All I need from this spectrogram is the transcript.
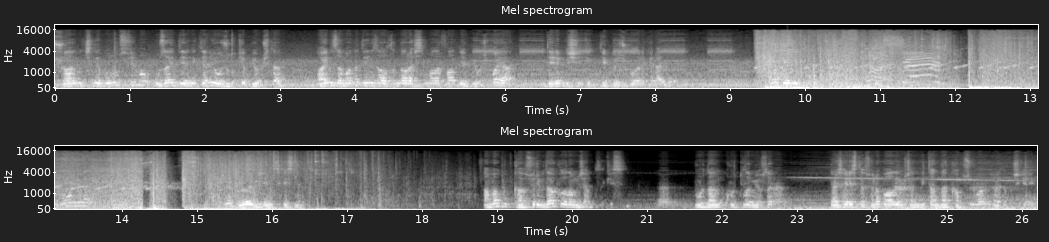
şu an içinde bulunduğumuz firma uzay derinliklerine yolculuk yapıyormuş da aynı zamanda deniz altında araştırmalar falan da yapıyormuş. Bayağı derin bir şirket teknolojik olarak herhalde. Ama belli. Ne oluyor lan? Neyse ölmeyeceğimiz kesin. Ama bu kapsülü bir daha kullanamayacağımız kesin. Buradan kurtulamıyorsak Gerçi her istasyona bağlıymış. Yani bir tane daha kapsül vardır herhalde başka yere.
